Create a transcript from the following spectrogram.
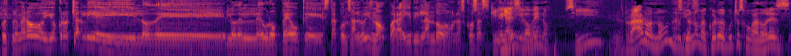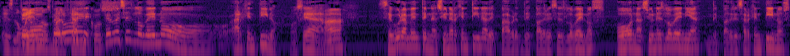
Pues primero yo creo Charlie eh, lo de lo del europeo que está con San Luis, ¿no? Para ir hilando las cosas. Que ya llegó. Sí, raro, ¿no? Así Yo es. no me acuerdo de muchos jugadores eslovenos, pero, balcánicos. eh, pero es esloveno argentino, o sea, Ah. seguramente nació en Argentina de, de padres eslovenos o nació en Eslovenia de padres argentinos.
